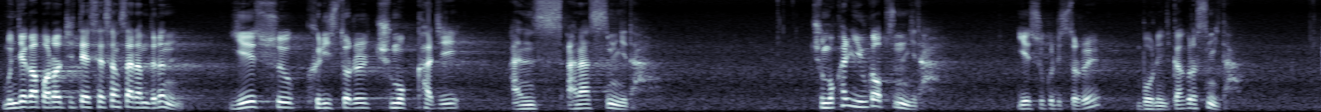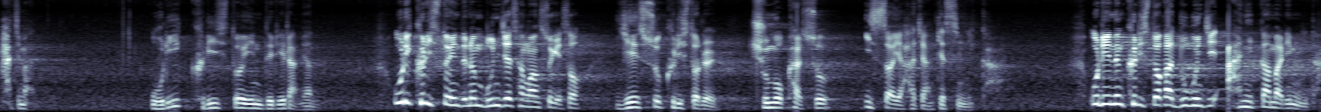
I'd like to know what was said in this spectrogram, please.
문제가 벌어질 때 세상 사람들은 예수 그리스도를 주목하지 않았습니다. 주목할 이유가 없습니다. 예수 그리스도를 모르니까 그렇습니다. 하지만 우리 그리스도인들이라면 우리 그리스도인들은 문제 상황 속에서 예수 그리스도를 주목할 수 있어야 하지 않겠습니까? 우리는 그리스도가 누군지 아니까 말입니다.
